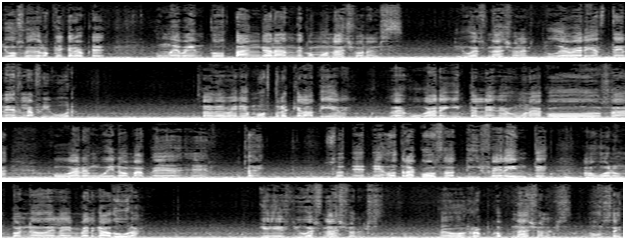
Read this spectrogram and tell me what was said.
yo soy de los que creo que un evento tan grande como Nationals, US Nationals, tú deberías tener la figura. O sea, deberías mostrar que la tienes. O jugar en internet es una cosa, jugar en Winomap es, es, es, otra cosa diferente a jugar un torneo de la envergadura que es US Nationals o Rock Cup Nationals, no sé.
